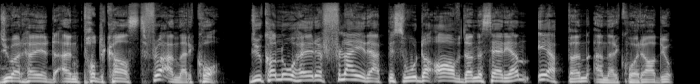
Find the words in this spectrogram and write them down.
Du har hørt en podkast fra NRK. Du kan nå høre flere episoder av denne serien i appen NRK Radio.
